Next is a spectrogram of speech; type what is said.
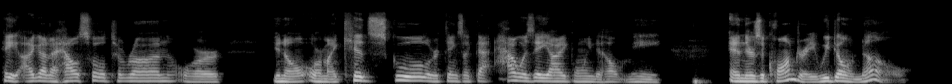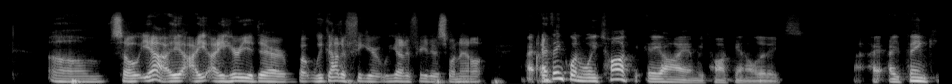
hey, I got a household to run, or you know, or my kids' school or things like that. How is AI going to help me? And there's a quandary. We don't know. Um, so yeah, I, I, I hear you there, but we got to figure we got to figure this one out. I, I, think when we talk AI and we talk analytics, I, I think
